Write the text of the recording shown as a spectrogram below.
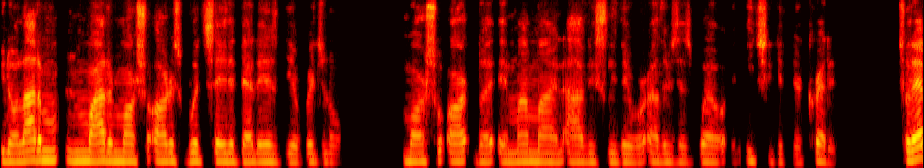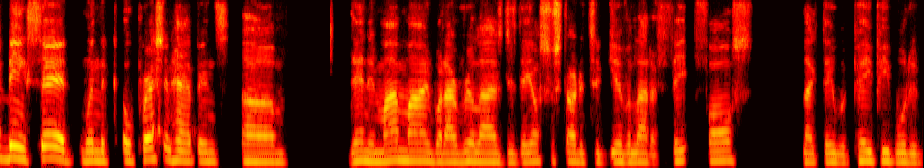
you know, a lot of modern martial artists would say that that is the original martial art. But in my mind, obviously there were others as well, and each should get their credit. So that being said, when the oppression happens, um, then in my mind, what I realized is they also started to give a lot of fake, false, like they would pay people to,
